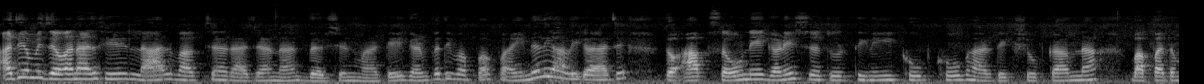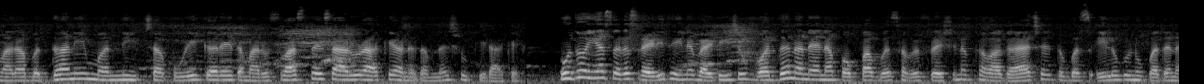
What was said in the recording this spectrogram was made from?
આજે અમે જવાના છીએ લાલ બાગચા રાજાના દર્શન માટે. ગણપતિ બાપ્પા ફાઇનલી આવી ગયા છે. તો આપ સૌને ગણેશ ચતુર્થીની ખૂબ ખૂબ હાર્દિક શુભકામના. બાપા તમારા બધાની મનની ઈચ્છા પૂરી કરે, તમારું સ્વાસ્થ્ય સારું રાખે અને તમને સુખી રાખે. હું તો અહીંયા સરસ રેડી થઈને બેઠી છું. વદન અને એના પપ્પા બસ હવે ફ્રેશન અપ થવા ગયા છે. તો બસ એ લોકોનું પતન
